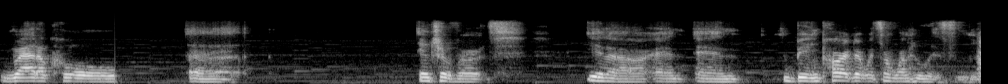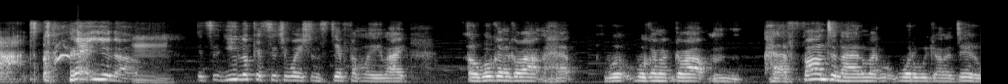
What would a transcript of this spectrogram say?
radical uh, introvert. You know, and and being partnered with someone who is not. you know, Mm. it's you look at situations differently. Like, oh, we're gonna go out and have we're, we're gonna go out and have fun tonight. I'm like, what are we gonna do?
